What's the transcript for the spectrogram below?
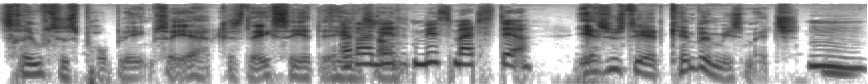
trivselsproblem. Så jeg kan slet ikke se, at det hænger sammen. Er der sammen. lidt et mismatch der? Jeg synes, det er et kæmpe mismatch. Mm.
